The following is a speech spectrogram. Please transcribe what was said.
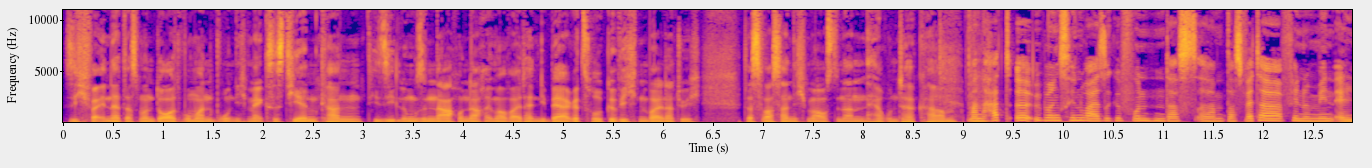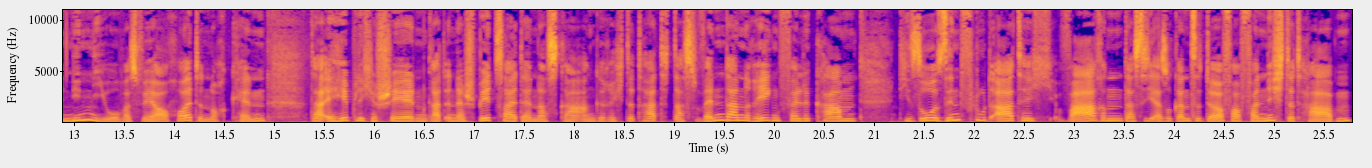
sich verändert, dass man dort, wo man wohnt, nicht mehr existieren kann. Die Siedlungen sind nach und nach immer weiter in die Berge zurückgewichen, weil natürlich das Wasser nicht mehr aus den Anden herunterkam. Man hat äh, übrigens Hinweise gefunden, dass ähm, das Wetterphänomen El Nino, was wir ja auch heute noch kennen, da erhebliche Schäden gerade in der Spätzeit der Nazca angerichtet hat, dass wenn dann Regenfälle kamen, die so sintflutartig waren, dass sie also ganze Dörfer vernichtet haben,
